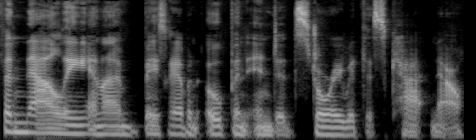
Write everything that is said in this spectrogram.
finale and I'm basically have an open ended story with this cat now.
